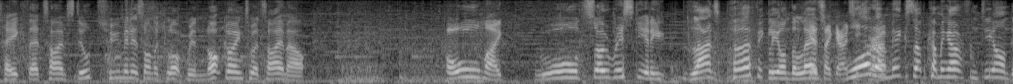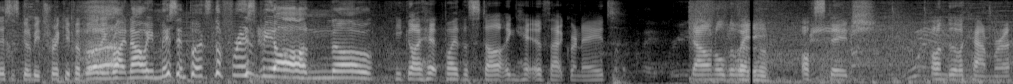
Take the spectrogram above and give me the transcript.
Take their time. Still two minutes on the clock. We're not going to a timeout. Oh my Oh, so risky, and he lands perfectly on the ledge. that guaranteed What grab. a mix-up coming out from Deon. This is going to be tricky for Burning right now. He misinputs the frisbee. Oh, no. He got hit by the starting hit of that grenade. Down all the way Uh-huh. off stage, under the camera.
